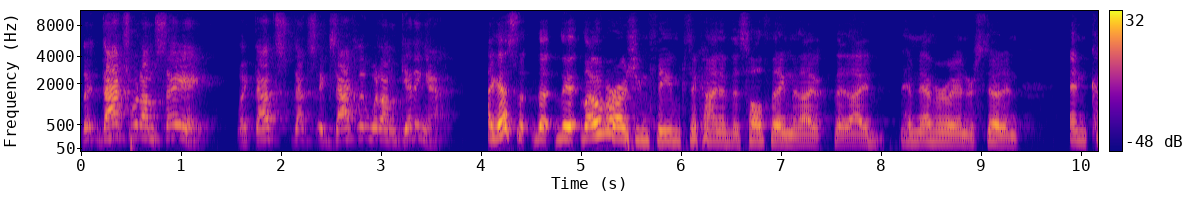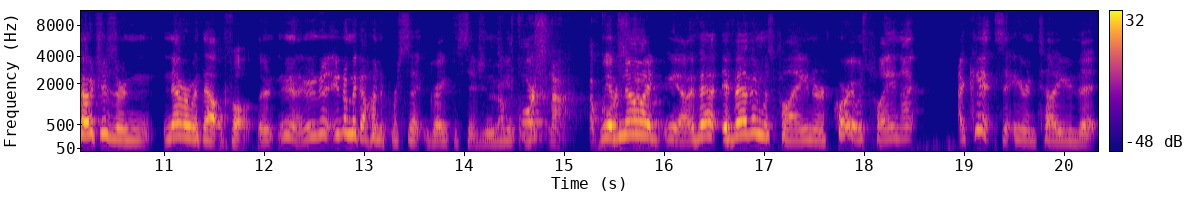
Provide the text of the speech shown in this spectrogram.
That's what I'm saying. Like that's that's exactly what I'm getting at. I guess the, the the overarching theme to kind of this whole thing that I that I have never really understood and and coaches are n- never without fault. They're, you know, you're- don't make hundred percent great decisions. You- Of course not. Of we have no not. idea. You know, if if Evan was playing or if Corey was playing, I I can't sit here and tell you that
